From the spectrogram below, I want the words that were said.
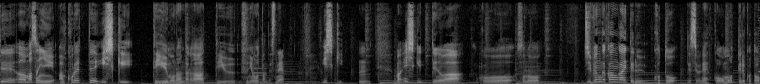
であまさにあこれって意識っていうものなんだろうなっていうふうに思ったんですね。意識。うん。まあ意識っていうのはこうその自分が考えてることですよね。こう思ってること。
